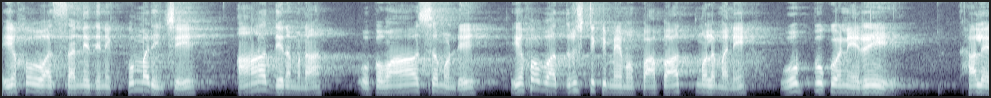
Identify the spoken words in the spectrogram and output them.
యహోవా సన్నిధిని కుమ్మరించి ఆ దినమున ఉపవాసముండి యహోవా దృష్టికి మేము పాపాత్ములమని ఒప్పుకొనిరి. హలే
